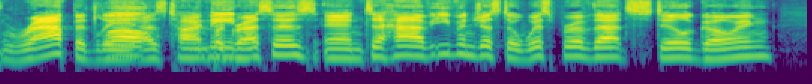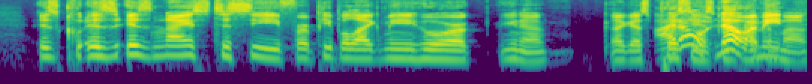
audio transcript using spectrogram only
rapidly Well, as time I mean- progresses, and to have even just a whisper of that still going is is is nice to see for people like me who are you know I guess I don't know. I mean,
